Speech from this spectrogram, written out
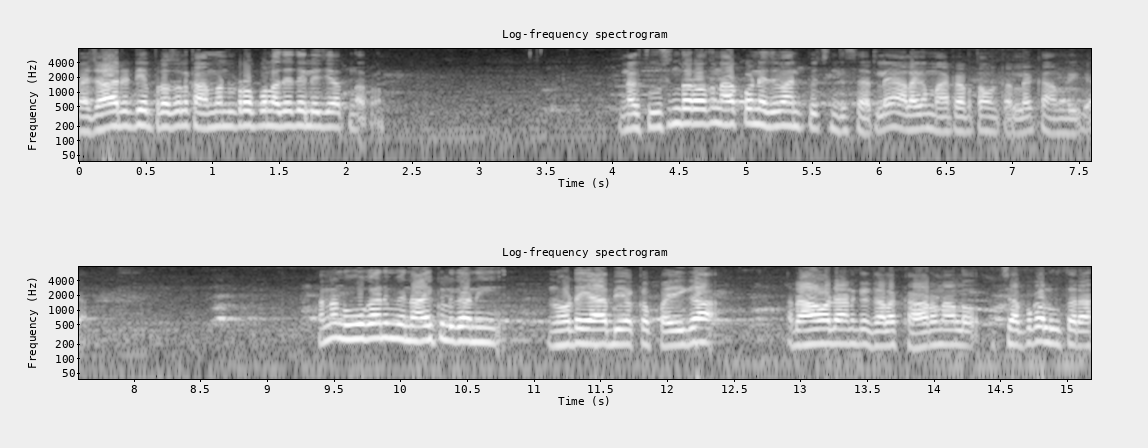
మెజారిటీ ప్రజలు కామెంట్ల రూపంలో అదే తెలియజేస్తున్నారు. నాకు చూసిన తర్వాత నాకు కూడా నిజమే అనిపించింది సర్లే అలాగే మాట్లాడుతూ ఉంటారులే కామెడీగా. అన్న నువ్వు కానీ మీ నాయకులు కానీ నూట యాభై ఒక్క పైగా రావడానికి గల కారణాలు చెప్పగలుగుతారా?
